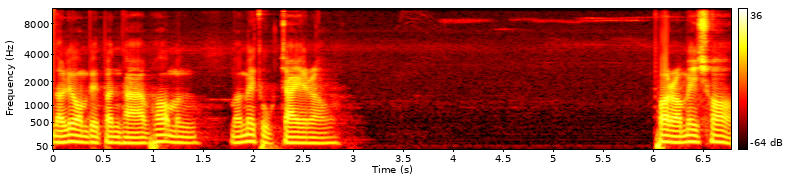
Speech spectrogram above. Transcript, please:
เราเรียกว่าเป็นปัญหาเพราะมันมันไม่ถูกใจเรา เพราะเราไม่ชอบ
